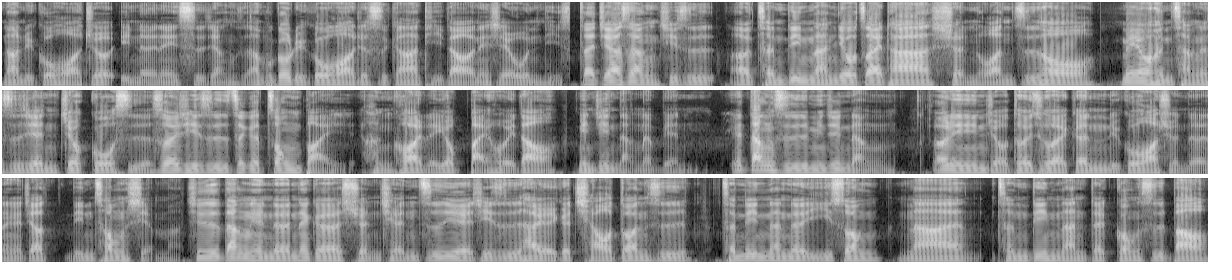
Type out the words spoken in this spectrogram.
那吕国华就赢了那一次这样子啊。不过吕国华就是刚刚提到的那些问题，再加上其实呃陈定南又在他选完之后没有很长的时间就过世了，所以其实这个钟摆很快的又摆回到民进党那边，因为当时民进党。二零零九推出来跟吕国华选的那个叫林冲贤嘛，其实当年的那个选前之夜，其实还有一个桥段是陈定南的遗孀拿陈定南的公事包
